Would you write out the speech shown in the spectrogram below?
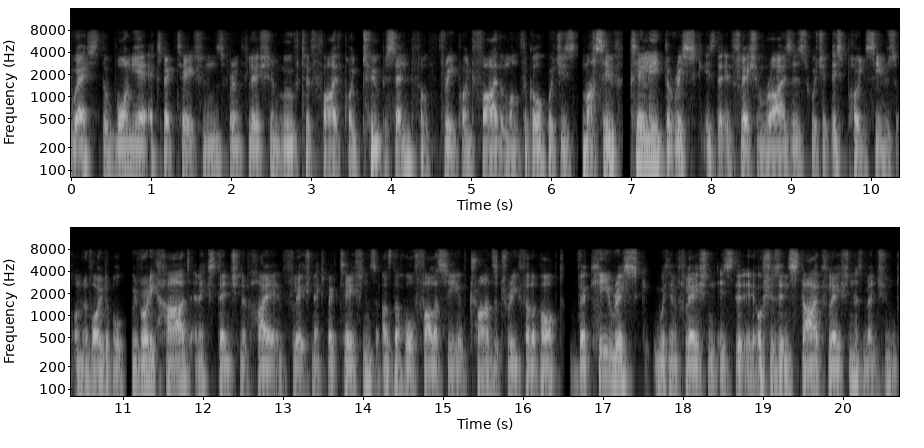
US, the one year expectations for inflation moved to 5.2% from 3.5 a month ago, which is massive. Clearly, the risk is that inflation rises, which at this point seems unavoidable. We've already had an extension of higher inflation expectations as the whole fallacy of transitory fell apart. The key risk with inflation is that it ushers in stagflation, as mentioned,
